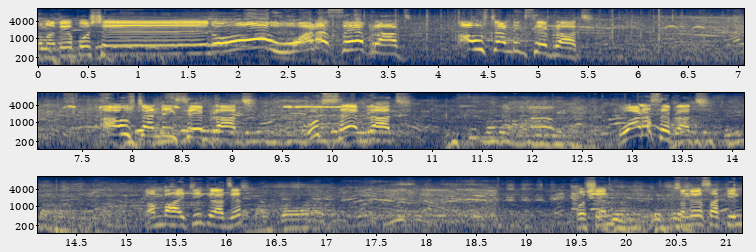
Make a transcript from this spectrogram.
সোনাই থেকে পোষেন ও what a save Raj. Outstanding save Raj. Outstanding save Raj. Good save Raj. What a save Raj. লম্বা হাই কিক রাজের হোসেন সাকিল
